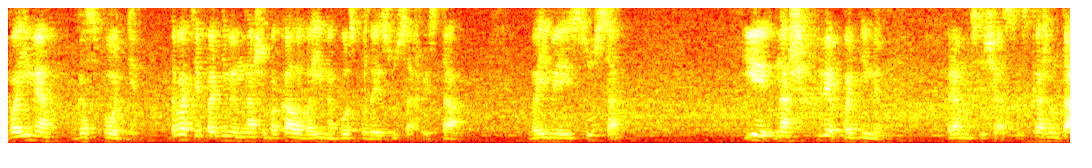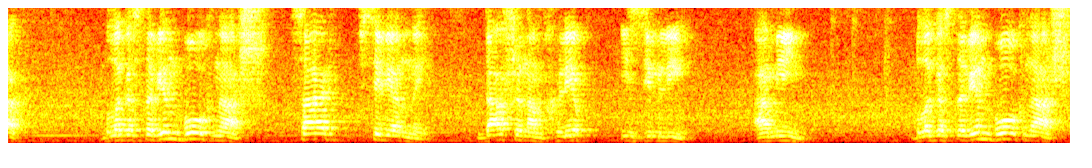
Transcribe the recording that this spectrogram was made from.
во имя Господне. Давайте поднимем наши бокалы во имя Господа Иисуса Христа во имя Иисуса. И наш хлеб поднимем прямо сейчас. И скажем так, благословен Бог наш, Царь Вселенной, давший нам хлеб из земли. Аминь. Благословен Бог наш,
